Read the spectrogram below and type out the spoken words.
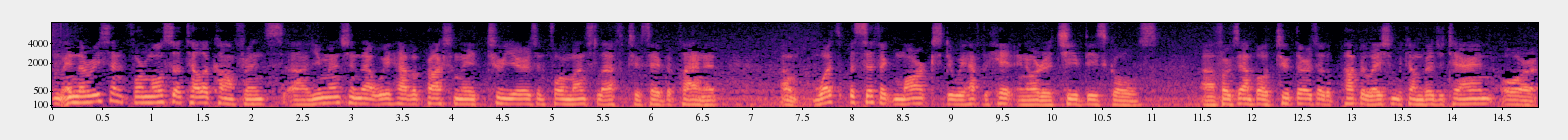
In the recent Formosa teleconference, uh, you mentioned that we have approximately two years and four months left to save the planet. Um, what specific marks do we have to hit in order to achieve these goals? Uh, for example, two thirds of the population become vegetarian, or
